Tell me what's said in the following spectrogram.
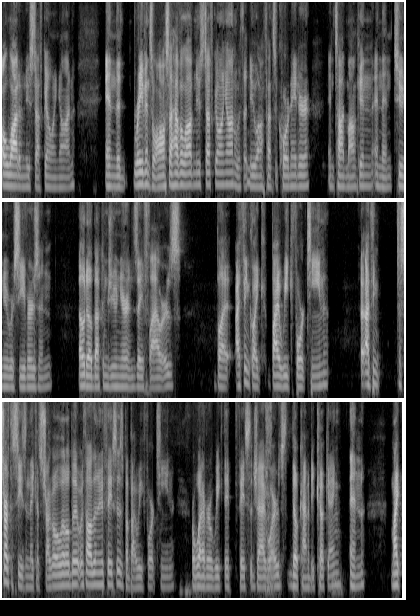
a lot of new stuff going on. And the Ravens will also have a lot of new stuff going on with a new offensive coordinator and Todd Monken and then two new receivers and Odell Beckham Jr. and Zay Flowers. But I think like by week 14, I think to start the season they could struggle a little bit with all the new faces, but by week 14 or whatever week they face the Jaguars, they'll kind of be cooking. And Mike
